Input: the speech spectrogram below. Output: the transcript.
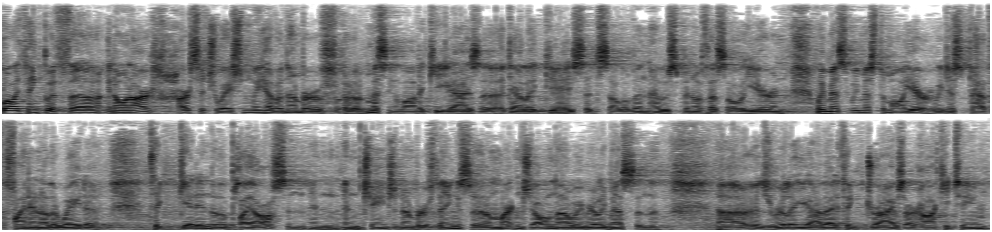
Well, I think with uh, you know in our our situation, we have a number of uh, missing a lot of key guys. Uh, a guy like you said Sullivan, who's been with us all year, and we missed we missed him all year. We just had to find another way to to get into the playoffs and, and, and change a number of things. Uh, Martin Gelinas, we really miss, and uh, is really uh, I think drives our hockey team.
